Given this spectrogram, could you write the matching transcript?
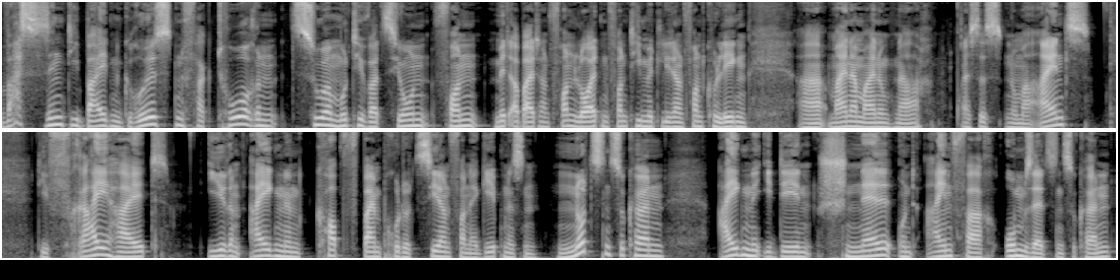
was sind die beiden größten Faktoren zur Motivation von Mitarbeitern, von Leuten, von Teammitgliedern, von Kollegen? Äh, meiner Meinung nach, es ist Nummer eins, die Freiheit, ihren eigenen Kopf beim Produzieren von Ergebnissen nutzen zu können, eigene Ideen schnell und einfach umsetzen zu können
